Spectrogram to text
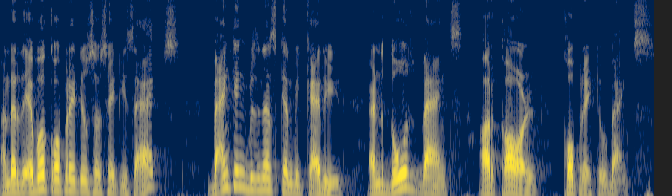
under the above Cooperative Societies Acts, banking business can be carried and those banks are called cooperative banks.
